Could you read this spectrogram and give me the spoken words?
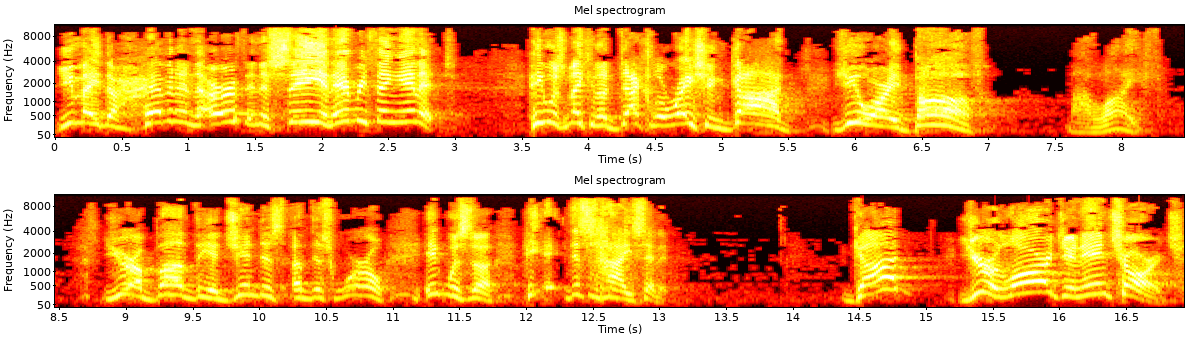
you made the heaven and the earth and the sea and everything in it. He was making a declaration. God, you are above my life. You're above the agendas of this world. It was a, he, this is how he said it. God, you're large and in charge.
